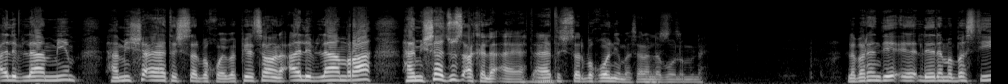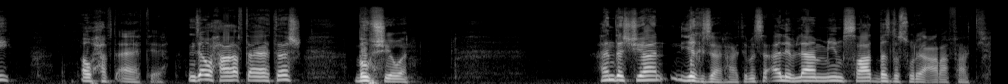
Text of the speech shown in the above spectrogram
ئەلف لام میم هەمیشە ئاەتش سەر بخۆی. بە پێچوانە ئەلف لامڕا هەمیشە جوز ئەکە لە ئاەت ئاەتش سەر بخۆنی مەسەرەن لە بۆ منە لە بەرەندێ لێرە مەبەستی ئەو هەفت ئاەتەیە اینجا ئەو هەفت ئاەتەش بەو شێوەن هەندەشیان یەکجار هاتی مەسن ئەلف لام میم ساد بەس لە سوڕی عرافاتیە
